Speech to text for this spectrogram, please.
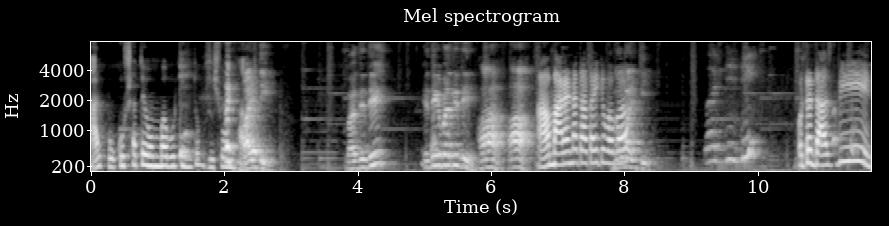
আর পুকুর সাথে ওম ওমবাবুর কিন্তু ভীষণ বালতি বা দিদি। এদিকে বা দিদি। আ আ। আ মারে না কাকাইকে বাবা। বালতি ওটা ডাস্টবিন।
